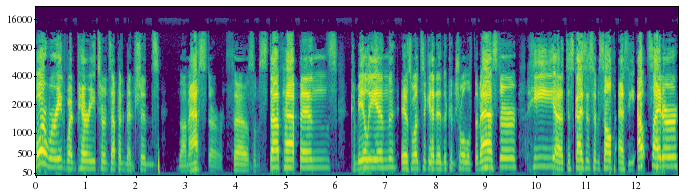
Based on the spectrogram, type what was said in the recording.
more worried when Peri turns up and mentions the Master. So some stuff happens. Kamelion is once again in the control of the Master. He uh, disguises himself as the outsider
